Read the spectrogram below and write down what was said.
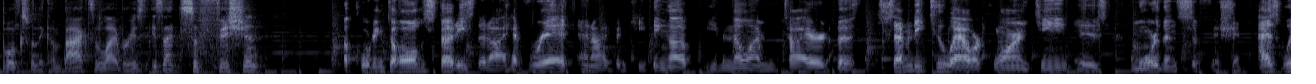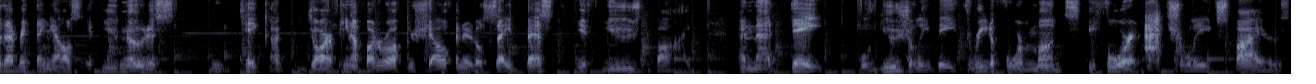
books when they come back to the library, is, is that sufficient? According to all the studies that I have read and I've been keeping up, even though I'm retired, the 72 hour quarantine is more than sufficient. As with everything else, if you notice, take a jar of peanut butter off your shelf and it'll say best if used by. And that date will usually be three to four months before it actually expires.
